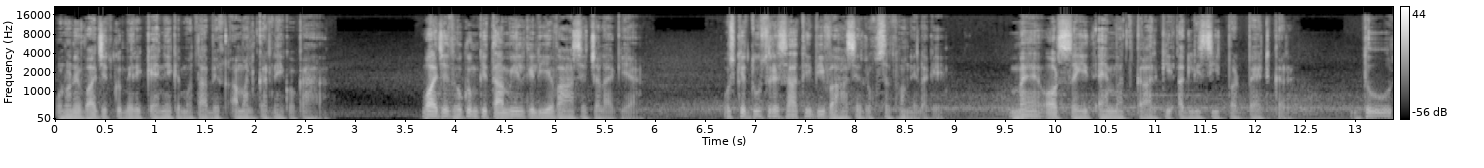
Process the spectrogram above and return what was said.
انہوں نے واجد کو میرے کہنے کے مطابق عمل کرنے کو کہا۔ واجد حکم کی تعمیل کے لیے وہاں سے چلا گیا۔ اس کے دوسرے ساتھی بھی وہاں سے رخصت ہونے لگے۔ میں اور سعید احمد کار کی اگلی سیٹ پر بیٹھ کر دور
